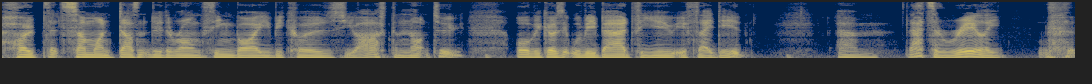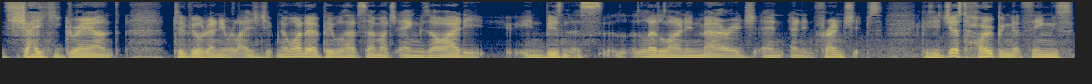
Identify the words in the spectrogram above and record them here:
hope that someone doesn't do the wrong thing by you because you ask them not to, or because it would be bad for you if they did. Um, that's a really shaky ground to build any relationship. No wonder people have so much anxiety in business, let alone in marriage and, and in friendships, because you're just hoping that things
